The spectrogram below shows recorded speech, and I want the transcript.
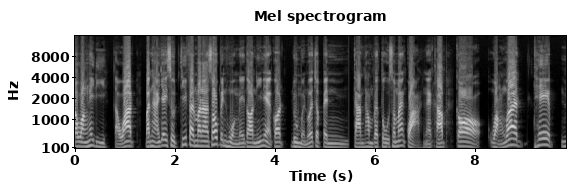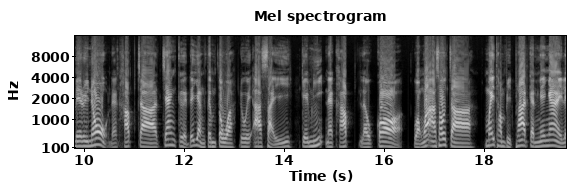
ระวังให้ดี แต่ว่าปัญหาใหญ่สุดที่แฟนบอลอาร์เซนอลเป็นห่วงในตอนนี้เนี่ย ก็ดูเหมือนว่าจะเป็นการทำประตูซะมากกว่านะครับ ก็หวังว่าเทพเมริโนนะครับ จะแจ้งเกิดได้อย่างเต็มตัว โดยอาศัยเกมนี้นะครับ แล้วก็หวังว่าอาร์เซนอลจะ ไม่ทำผิดพลาดกันง่ายๆ เ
